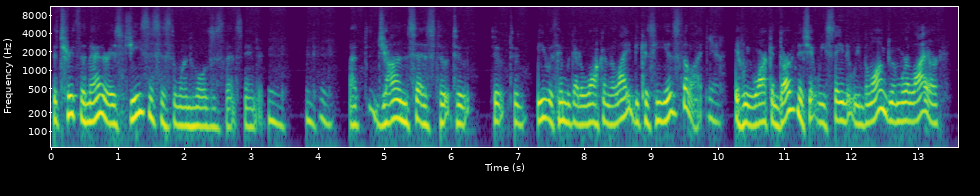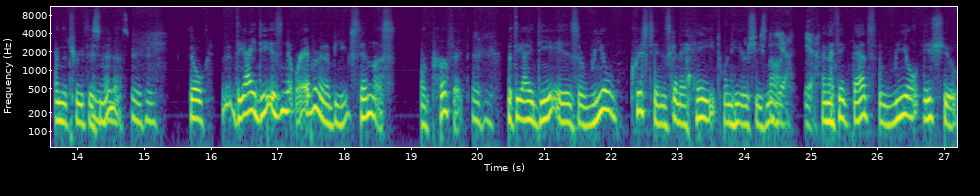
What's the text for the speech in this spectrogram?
the truth of the matter is, Jesus is the one who holds us that standard. Mm-hmm. Uh, John says to, to, to, to be with him, we got to walk in the light because he is the light. Yeah. If we walk in darkness, yet we say that we belong to him, we're a liar and the truth isn't mm-hmm. in us. Mm-hmm. So the idea isn't that we're ever going to be sinless or perfect, mm-hmm. but the idea is a real Christian is going to hate when he or she's not. Yeah, yeah. And I think that's the real issue.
